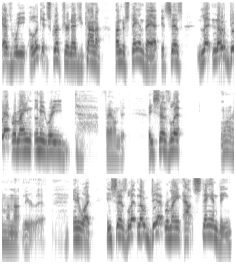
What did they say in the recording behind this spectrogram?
As we look at Scripture and as you kind of understand that, it says, "Let no debt remain." Let me read. Found it. He says, "Let." Why am I not near that? Anyway, he says, Let no debt remain outstanding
